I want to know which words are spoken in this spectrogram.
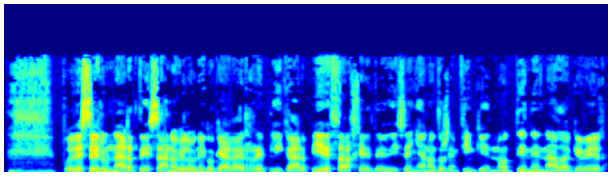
puede ser un artesano que lo único que haga es replicar piezas que te diseñan otros, en fin, que no tiene nada que ver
